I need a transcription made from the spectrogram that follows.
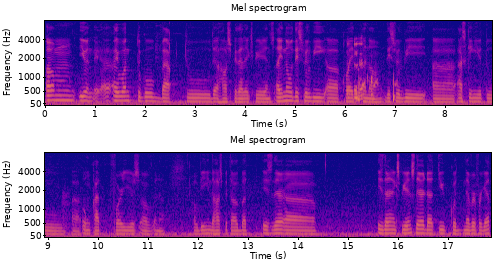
Um, yun, I, I want to go back to the hospital experience. I know this will be uh, quite ano, this will be uh, asking you to uh, ungkat four years of ano, of being in the hospital. But is there uh, is there an experience there that you could never forget?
